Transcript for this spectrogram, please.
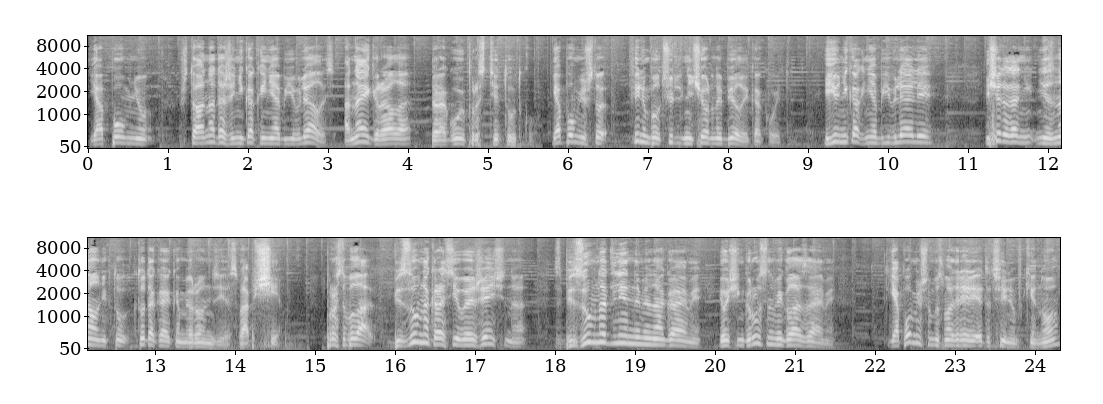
я помню, что она даже никак и не объявлялась. Она играла дорогую проститутку. Я помню, что фильм был чуть ли не черно-белый какой-то. Ее никак не объявляли. Еще тогда не, знал никто, кто такая Камерон Диас вообще. Просто была безумно красивая женщина с безумно длинными ногами и очень грустными глазами. Я помню, что мы смотрели этот фильм в кино,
